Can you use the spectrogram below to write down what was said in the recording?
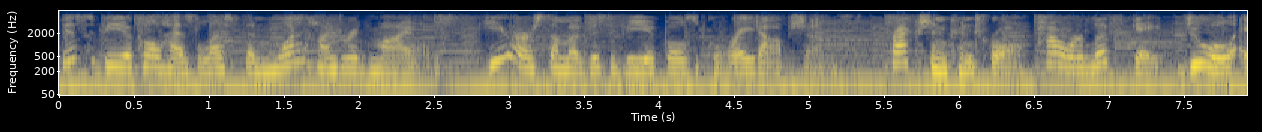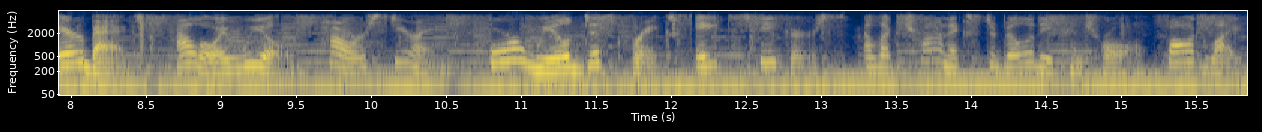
This vehicle has less than 100 miles. Here are some of this vehicle's great options. Traction control, power liftgate, dual airbags, alloy wheels, power steering, four-wheel disc brakes, eight speakers, electronic stability control, fog lights,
